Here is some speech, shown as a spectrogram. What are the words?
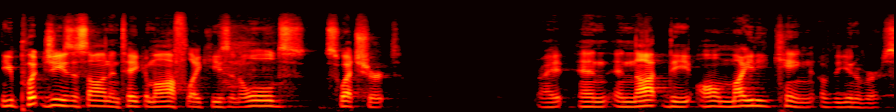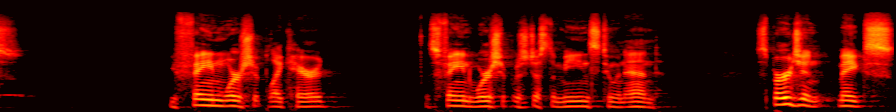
You put Jesus on and take him off like he's an old sweatshirt right? And, and not the almighty king of the universe. You feign worship like Herod. His feigned worship was just a means to an end. Spurgeon makes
